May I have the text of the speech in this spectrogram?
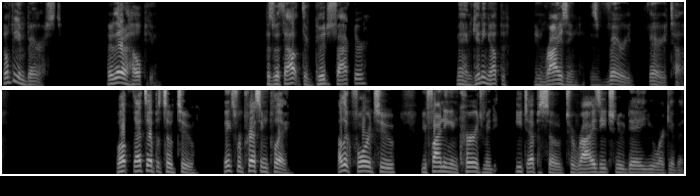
Don't be embarrassed. They're there to help you. Because without the good factor, man, getting up and rising is very, very tough. Well, that's episode two. Thanks for pressing play. I look forward to you finding encouragement each episode to rise each new day you are given.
